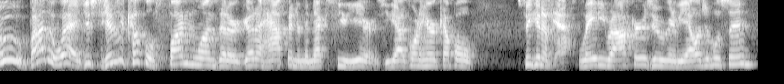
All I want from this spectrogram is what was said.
Ooh, by the way, just here's a couple fun ones that are going to happen in the next few years. You guys want to hear a couple? Speaking of Yeah. lady rockers who are going to be eligible soon,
